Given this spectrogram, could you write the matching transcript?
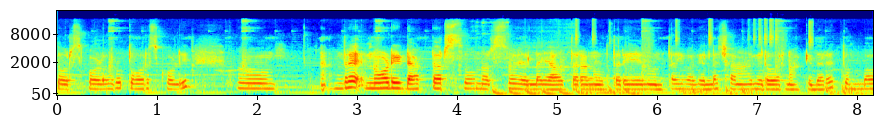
ತೋರಿಸ್ಕೊಳ್ಳೋರು ತೋರಿಸ್ಕೊಳ್ಳಿ. ಅಂದರೆ ನೋಡಿ ಡಾಕ್ಟರ್ಸು, ನರ್ಸು ಎಲ್ಲ ಯಾವ ಥರ ನೋಡ್ತಾರೆ, ಏನು ಅಂತ ಇವಾಗೆಲ್ಲ ಚೆನ್ನಾಗಿರೋರ್ನ ಹಾಕಿದ್ದಾರೆ. ತುಂಬ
